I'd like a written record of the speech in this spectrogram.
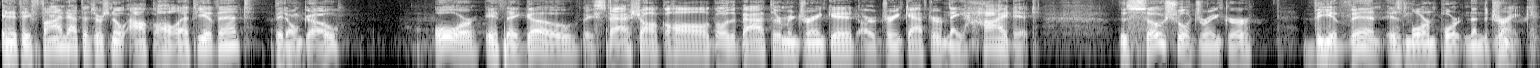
and if they find out that there's no alcohol at the event, they don't go. Or if they go, they stash alcohol, go to the bathroom and drink it, or drink after, and they hide it. The social drinker, the event is more important than the drink.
